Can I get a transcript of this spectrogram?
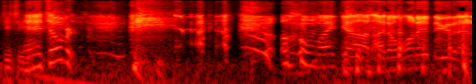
GG. And it's over. oh my god, I don't want to do that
